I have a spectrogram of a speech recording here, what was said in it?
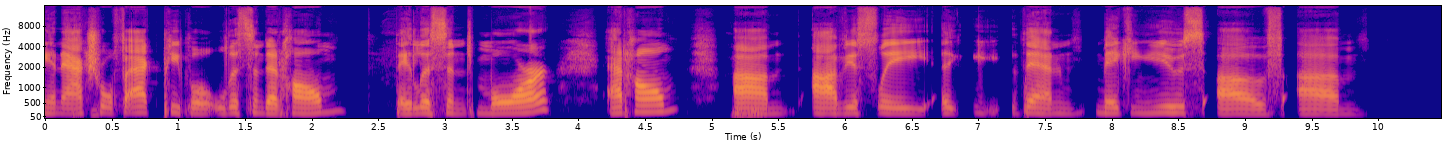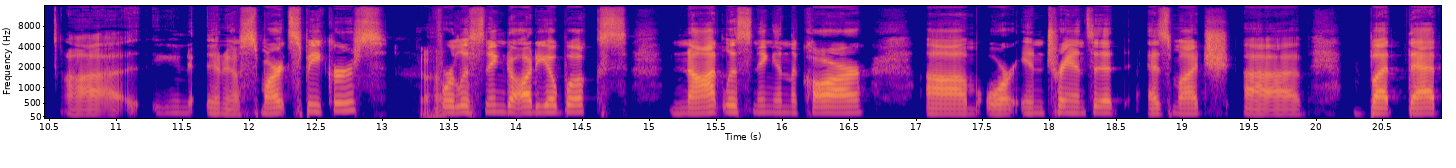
in actual fact, people listened at home. They listened more at home. Mm-hmm. Um, obviously, uh, then making use of um, uh, you, know, smart speakers uh-huh. for listening to audiobooks, not listening in the car um, or in transit as much, uh, but that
